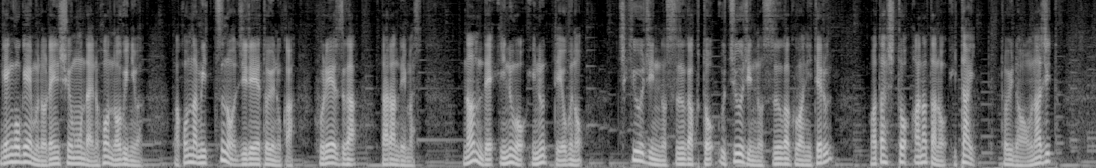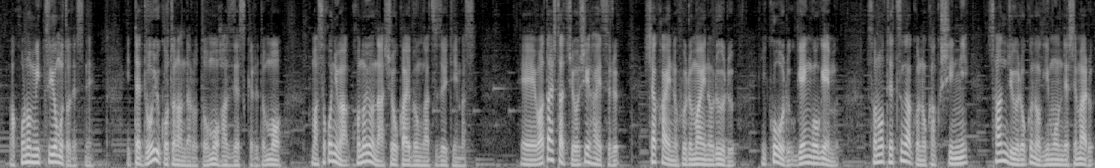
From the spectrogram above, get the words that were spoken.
言語ゲームの練習問題の本の帯には、まあこんな3つの事例というのかフレーズが並んでいます。なんで犬を犬って呼ぶの？地球人の数学と宇宙人の数学は似てる？私とあなたの痛いというのは同じ、まあ、この3つ読むとですね一体どういうことなんだろうと思うはずですけれども、まあ、そこにはこのような紹介文が続いています、えー私たちを支配する社会の振る舞いのルールイコール言語ゲーム。その哲学の革新に36の疑問で迫る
